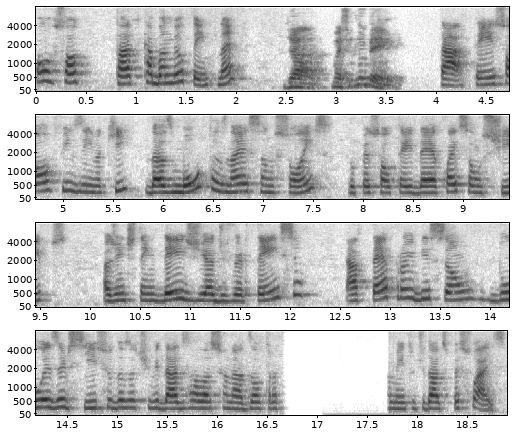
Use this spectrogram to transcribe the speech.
Ou só está acabando meu tempo, né? Já, mas tudo bem. Tá, tem só o finzinho aqui das multas, né, e sanções, para o pessoal ter ideia quais são os tipos. A gente tem desde advertência até proibição do exercício das atividades relacionadas ao tratamento de dados pessoais.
